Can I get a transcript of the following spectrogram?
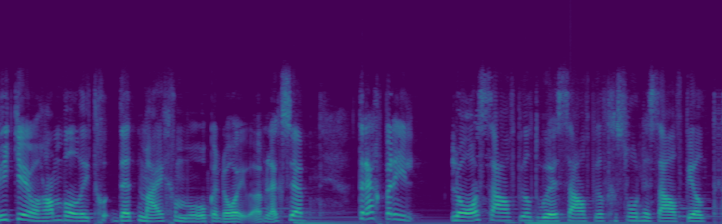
Weet jy hoe humble het dit my gemaak in daai oomblik. So terug by die lae selfbeeld, hoë selfbeeld, gesonde selfbeeld.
